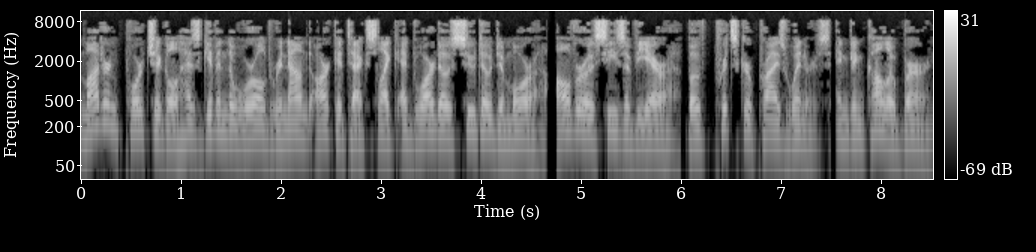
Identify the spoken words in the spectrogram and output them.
Modern Portugal has given the world-renowned architects like Eduardo Souto de Moura, Álvaro Siza Vieira both Pritzker Prize winners and Goncalo Byrne.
